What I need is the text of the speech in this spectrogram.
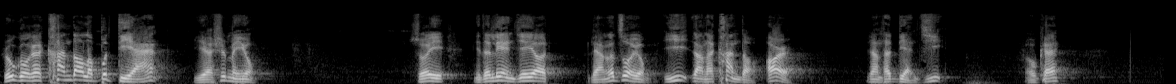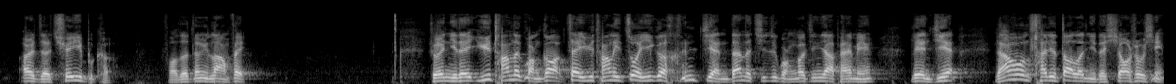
如果他看到了不点，也是没用。所以你的链接要两个作用：一让他看到，二让他点击。OK，二者缺一不可，否则等于浪费。所以你的鱼塘的广告在鱼塘里做一个很简单的旗帜广告竞价排名链接，然后他就到了你的销售信。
